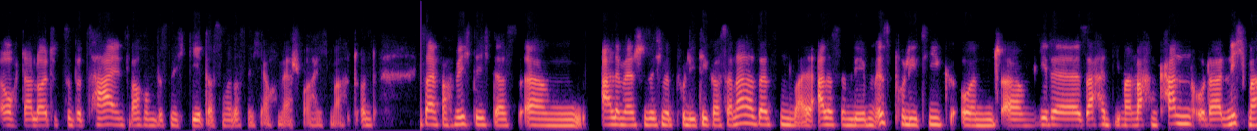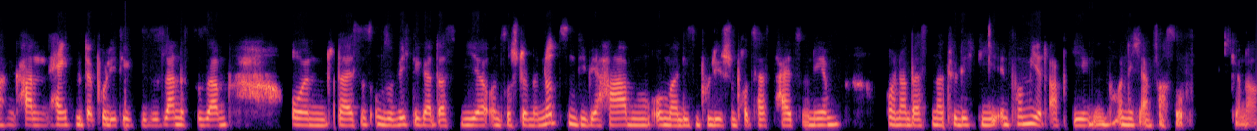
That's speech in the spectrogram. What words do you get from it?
auch da Leute zu bezahlen, warum das nicht geht, dass man das nicht auch mehrsprachig macht. Und es ist einfach wichtig, dass ähm, alle Menschen sich mit Politik auseinandersetzen, weil alles im Leben ist Politik und ähm, jede Sache, die man machen kann oder nicht machen kann, hängt mit der Politik dieses Landes zusammen. Und da ist es umso wichtiger, dass wir unsere Stimme nutzen, die wir haben, um an diesem politischen Prozess teilzunehmen. Und am besten natürlich die informiert abgeben und nicht einfach so. Genau.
